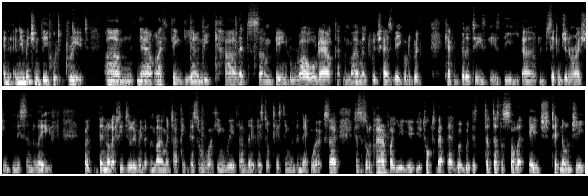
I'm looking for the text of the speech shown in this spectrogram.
And, and you mentioned vehicle to grid. Um, now, I think the only car that's um, being rolled out at the moment, which has vehicle to grid capabilities, is the uh, second generation Nissan Leaf. But they're not actually delivering at the moment. I think they're sort of working with, um, they, are still testing with the network. So, just to sort of clarify, you, you, you talked about that. Would this, does the Solar Edge technology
